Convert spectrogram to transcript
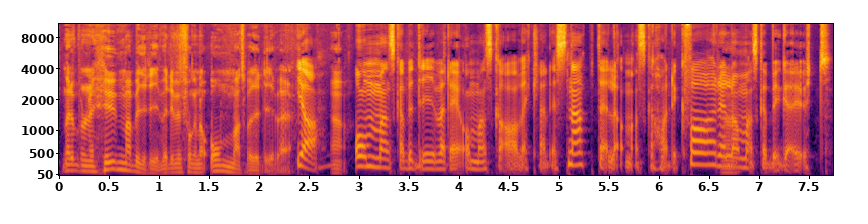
Men det beror hur man bedriver det, är frågan om man ska bedriva det? Ja, ja, om man ska bedriva det, om man ska avveckla det snabbt eller om man ska ha det kvar ja. eller om man ska bygga ut.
